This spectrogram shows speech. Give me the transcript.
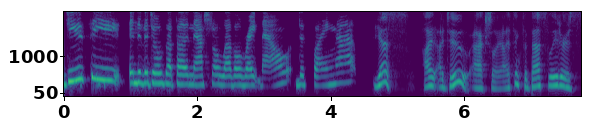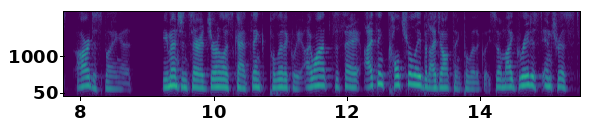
do you see individuals at the national level right now displaying that? Yes, I, I do, actually. I think the best leaders are displaying it. You mentioned, Sarah, journalists kind of think politically. I want to say I think culturally, but I don't think politically. So my greatest interest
